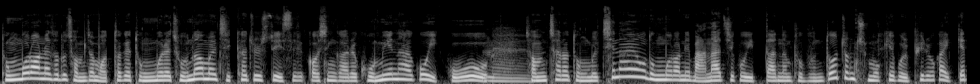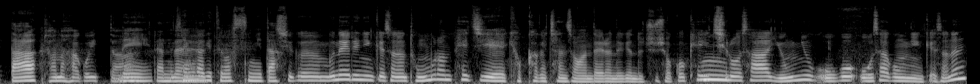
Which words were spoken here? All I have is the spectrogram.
동물원에서도 점점 어떻게 동물의 존엄을 지켜줄 수 있을 것인가를 고민하고 있고 네. 점차 점차로 동물 친화형 동물원이 많아지고 있다는 부분도 좀 주목해 볼 필요가 있겠다. 변화하고 있다. 네, 라는 네. 생각이 들었습니다. 지금 문혜리 님께서는 동물원 폐지에 격하게 찬성한다 이런 의견도 주셨고 K7546655540님께서는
